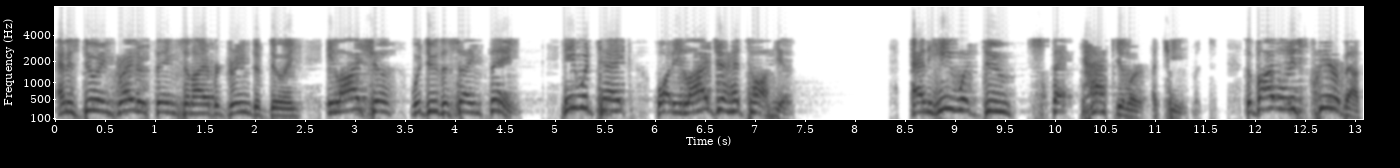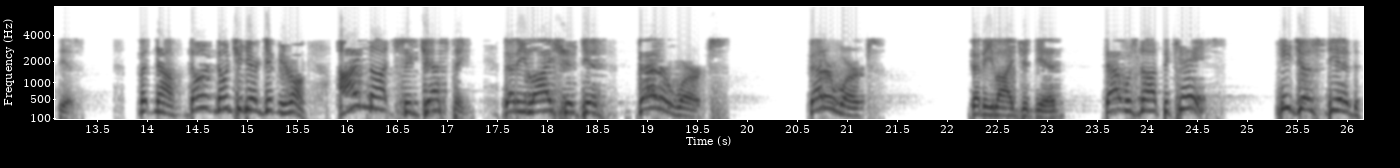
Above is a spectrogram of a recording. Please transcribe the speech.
and is doing greater things than I ever dreamed of doing, Elisha would do the same thing. He would take what Elijah had taught him and he would do spectacular achievements. The Bible is clear about this. But now, don't, don't you dare get me wrong. I'm not suggesting that Elisha did better works, better works than Elijah did. That was not the case. He just did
